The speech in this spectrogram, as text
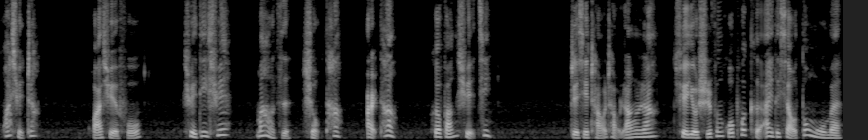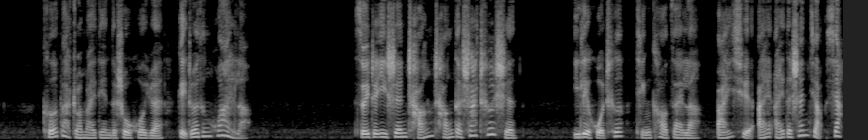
滑雪杖、滑雪服、雪地靴、帽子、手套、耳套和防雪镜。这些吵吵嚷嚷却又十分活泼可爱的小动物们。可把专卖店的售货员给折腾坏了。随着一声长长的刹车声，一列火车停靠在了白雪皑皑的山脚下。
